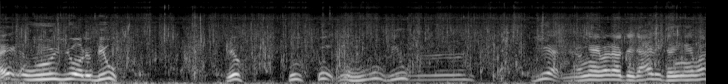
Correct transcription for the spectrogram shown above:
ฮ้ยอุ้ยยั่วเลยบิวบิวนี่นี่โอ้โหบิวเฮียยังไงวะเราจะย้ายหรือจะยังไงวะ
